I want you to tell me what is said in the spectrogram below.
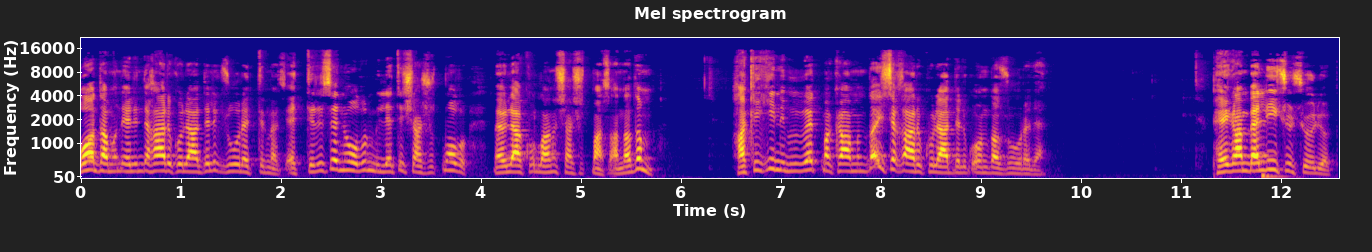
bu adamın elinde harikuladelik zuhur ettirmez. Ettirirse ne olur? Milleti şaşırtma olur. Mevla kullarını şaşırtmaz. Anladın mı? Hakiki nübüvvet makamında ise harikuladelik onda zuhur eder. Peygamberliği için söylüyorum.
